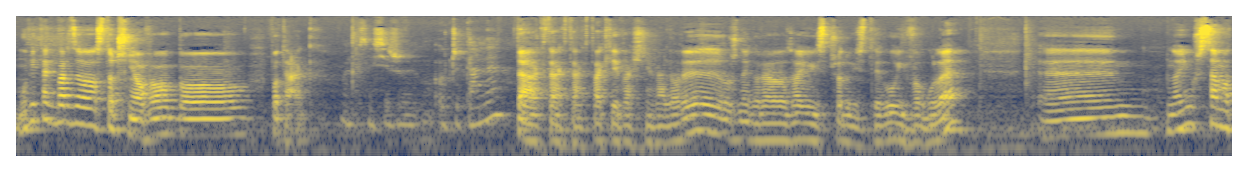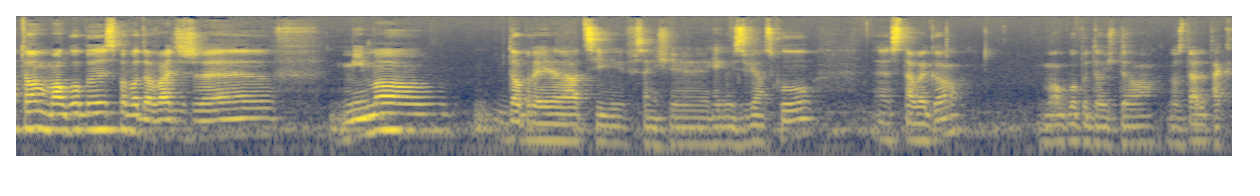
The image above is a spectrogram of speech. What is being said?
Mówię tak bardzo stoczniowo, bo, bo tak. W sensie, że oczytane? Tak, tak, tak. Takie właśnie walory różnego rodzaju i z przodu i z tyłu i w ogóle. No i już samo to mogłoby spowodować, że mimo dobrej relacji w sensie jakiegoś związku e, stałego mogłoby dojść do, do. Tak,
